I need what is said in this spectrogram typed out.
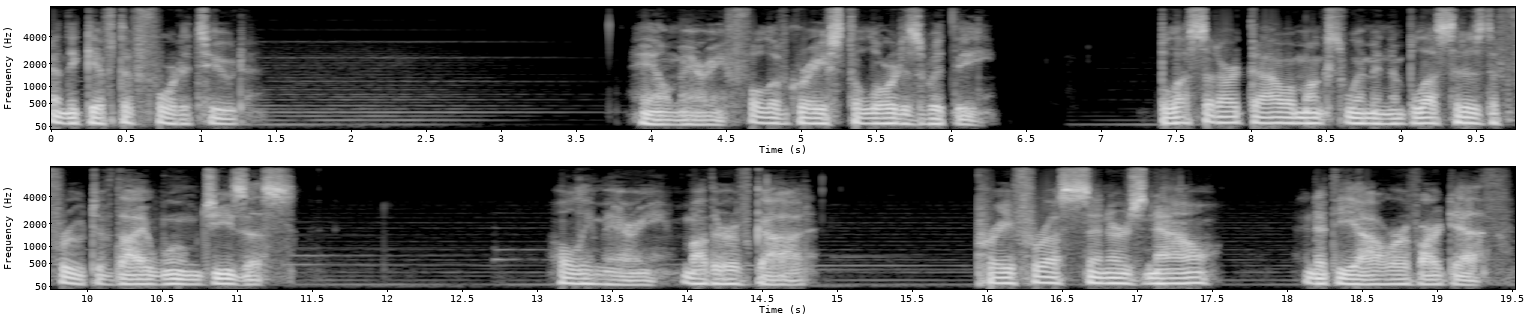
and the gift of fortitude. Hail Mary, full of grace, the Lord is with thee. Blessed art thou amongst women, and blessed is the fruit of thy womb, Jesus. Holy Mary, Mother of God, pray for us sinners now and at the hour of our death.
